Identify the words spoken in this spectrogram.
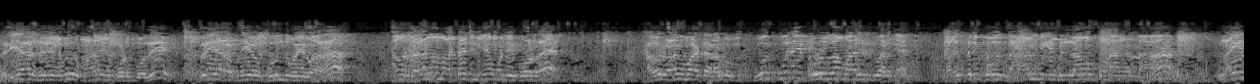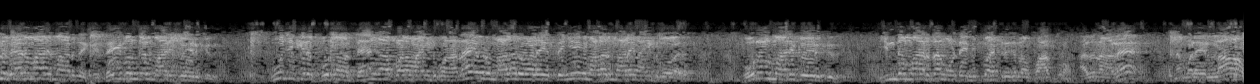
பெரியார் சிலையில போய் ஒரு மாலையை போடும்போது பெரியார் அப்படியே போயிடுவாரா? அவர் வழங்க மாட்டாச்சு நீ ஏன் கொண்டு போடுற? அவர் வழங்க மாட்டார். அப்ப பூஜை பொருள் தான் மாறி இருக்கு பாருங்க. கழுத்தறி போய் ஆன்மீகம் இல்லாம போனாங்கன்னா லைன் வேற மாதிரி மாறுது. தெய்வங்கள் மாறி போயிருக்குது. பூஜிக்கிற பொருள் தேங்காய் பழம் வாங்கிட்டு போனானா இவர் மலர் வளையத்தையும் மலர் மாலையும் வாங்கிட்டு போவார். பொருள் மாறி போயிருக்குது இந்த மாதிரி தான் கொண்டே நிப்பாட்டு இருக்கு நம்ம பாக்குறோம் அதனால நம்மளை எல்லாம்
